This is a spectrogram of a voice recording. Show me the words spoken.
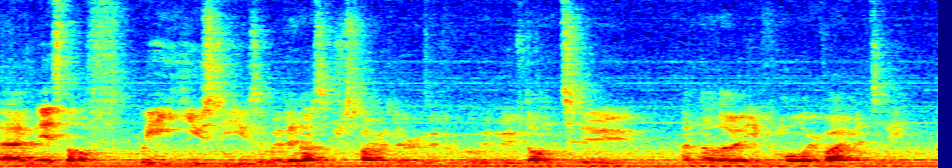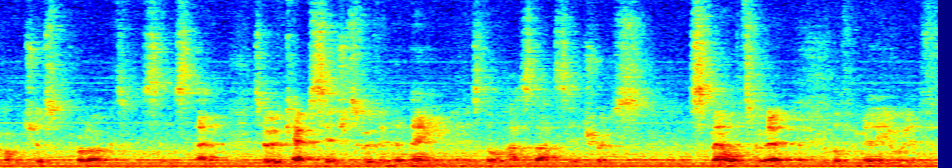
um, it's not. f- We used to use it within our citrus and remover, but we moved on to another, even more environmentally conscious product since then. So we've kept citrus within the name, and it still has that citrus smell to it that people are familiar with.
